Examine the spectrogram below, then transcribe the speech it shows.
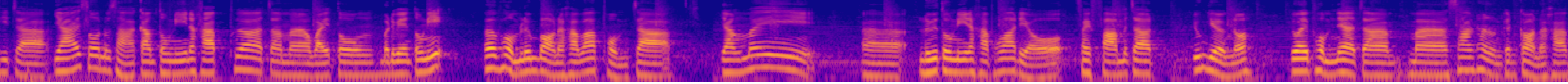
ที่จะย้ายโซนอุตสาหกรรมตรงนี้นะครับ เพื่อจะมาไว้ตรงบริเวณตรงนี้ เออผมลืมบอกนะครับว่าผมจะยังไม่รื้อตรงนี้นะครับ เพราะว่าเดี๋ยวไฟฟ้ามันจะยุ่งเหยิงเนาะ โดยผมเนี่ยจะมาสร้างถนนกันก่อนนะครับ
